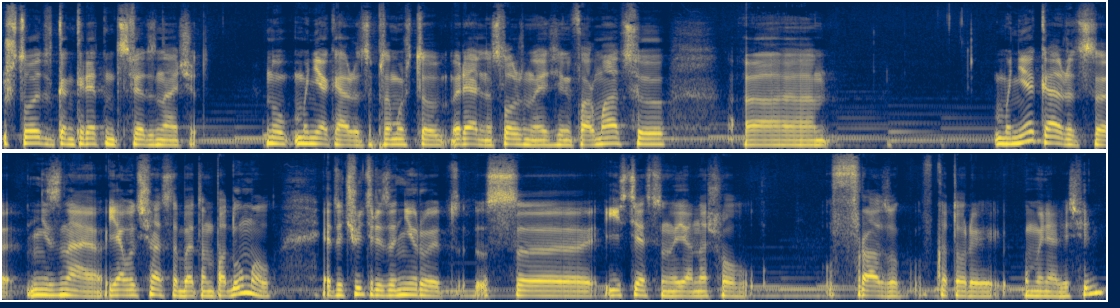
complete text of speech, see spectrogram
что этот конкретный цвет значит. Ну, мне кажется, потому что реально сложно найти информацию. Э, Мне кажется, не знаю, я вот сейчас об этом подумал, это чуть резонирует с... Естественно, я нашел фразу, в которой у меня весь фильм.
